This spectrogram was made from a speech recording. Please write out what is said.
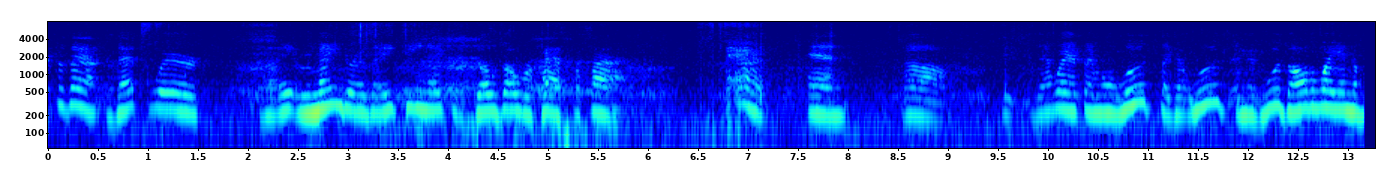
After that, that's where the eight, remainder of the 18 acres goes over past Forsyth. and uh, that way, if they want woods, they got woods, and there's woods all the way in the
